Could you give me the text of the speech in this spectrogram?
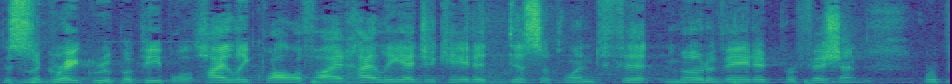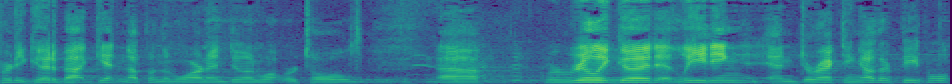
This is a great group of people, highly qualified, highly educated, disciplined, fit, motivated, proficient. We're pretty good about getting up in the morning and doing what we're told. Uh, we're really good at leading and directing other people.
